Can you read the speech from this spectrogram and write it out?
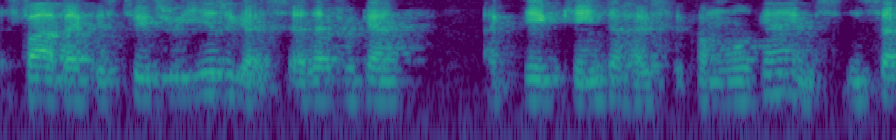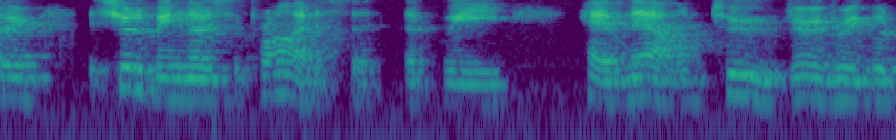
as far back as two, three years ago. South Africa are dead keen to host the Commonwealth Games, and so it should have been no surprise that, that we have now two very, very good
